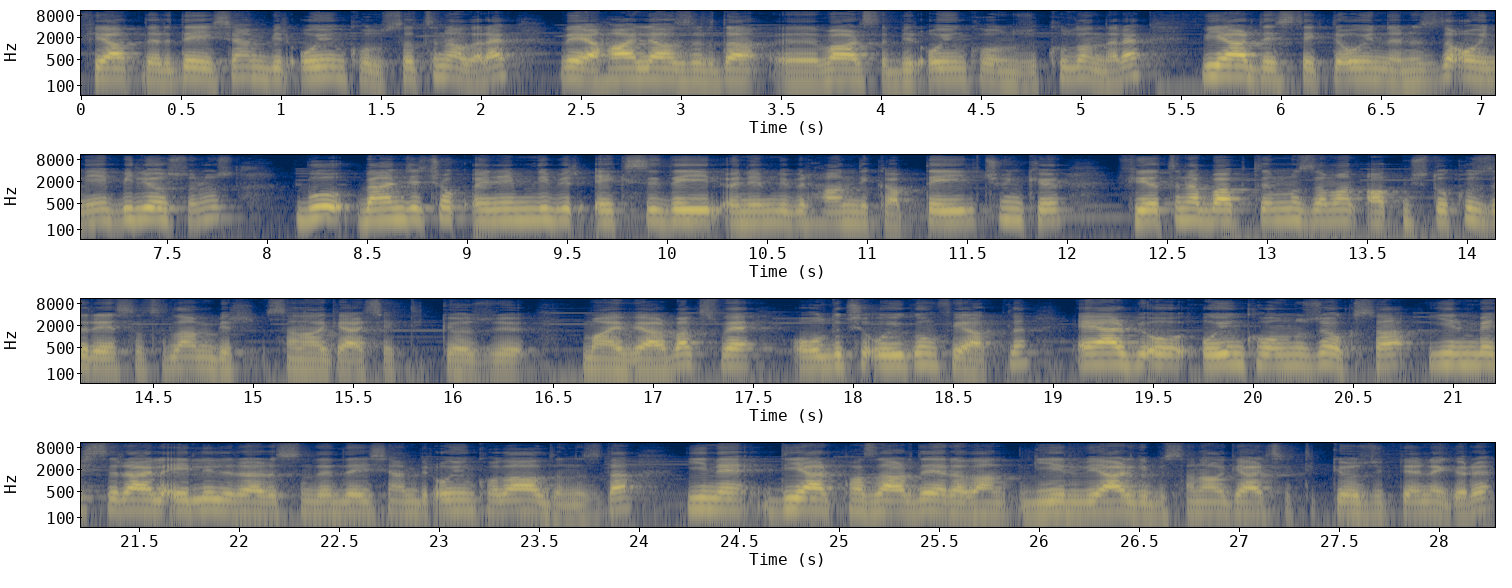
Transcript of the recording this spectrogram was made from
fiyatları değişen bir oyun kolu satın alarak veya halihazırda e, varsa bir oyun kolunuzu kullanarak VR destekli oyunlarınızı da oynayabiliyorsunuz. bu bence çok önemli bir eksi değil, önemli bir handikap değil. Çünkü fiyatına baktığımız zaman 69 liraya satılan bir sanal gerçeklik gözlüğü MyVR Box ve oldukça uygun fiyatlı. Eğer bir oyun kolunuz yoksa 25 lirayla 50 lira arasında değişen bir oyun kolu aldığınızda yine diğer pazarda yer alan Gear VR gibi sanal gerçeklik gözlüklerine göre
